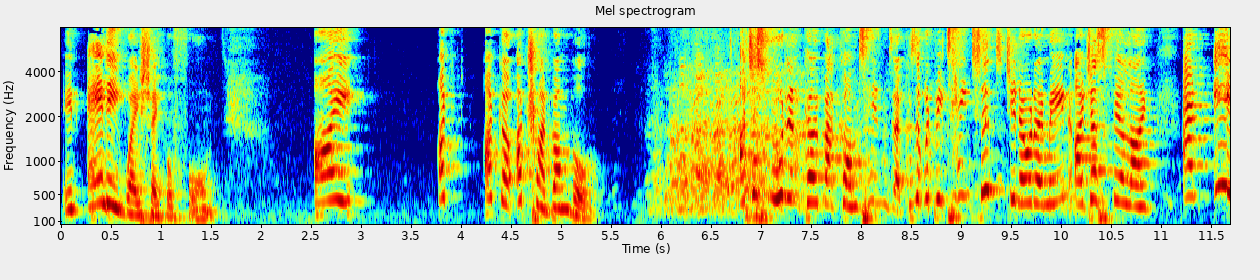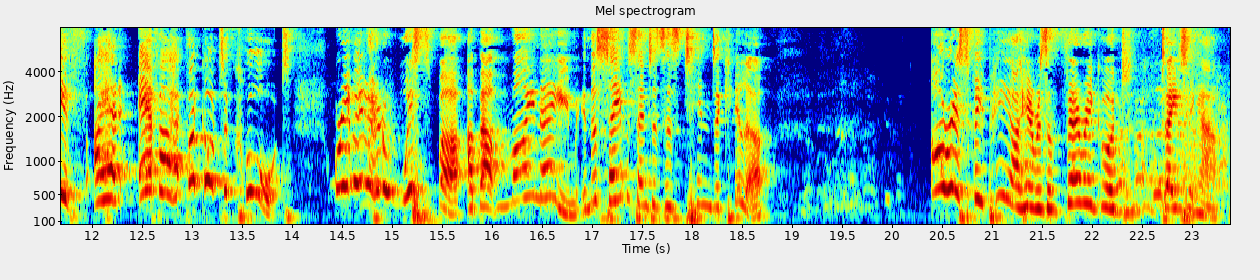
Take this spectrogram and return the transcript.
in any way, shape, or form, I, I'd, go, I'd try Bumble. I just wouldn't go back on Tinder because it would be tainted. Do you know what I mean? I just feel like, and if I had ever, if I got to court or even heard a whisper about my name in the same sentence as Tinder killer, RSVP, I hear, is a very good dating app.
